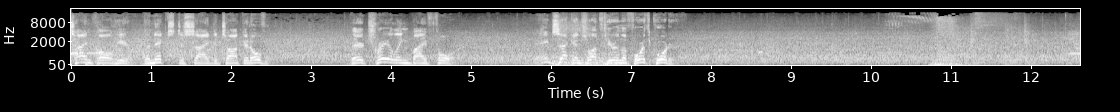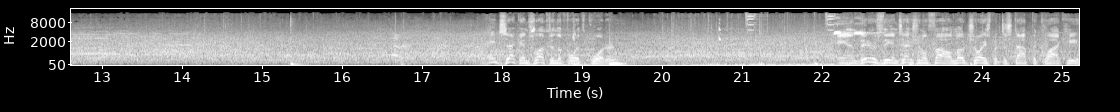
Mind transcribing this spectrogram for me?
Time call here. The Knicks decide to talk it over. They're trailing by four. Eight seconds left here in the fourth quarter. Eight seconds left in the fourth quarter. And there's the intentional foul. No choice but to stop the clock here.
